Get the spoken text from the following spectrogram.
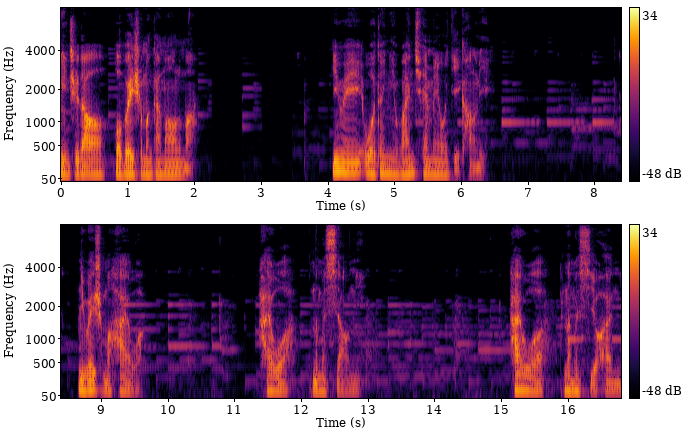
你知道我为什么感冒了吗？因为我对你完全没有抵抗力。你为什么害我？害我那么想你。害我那么喜欢你。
